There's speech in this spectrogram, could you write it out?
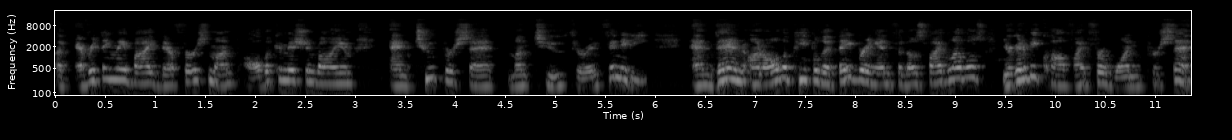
of everything they buy their first month, all the commission volume, and 2% month two through infinity. And then on all the people that they bring in for those five levels, you're going to be qualified for 1%.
